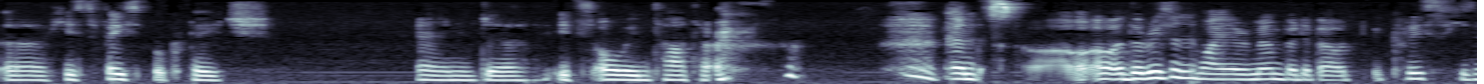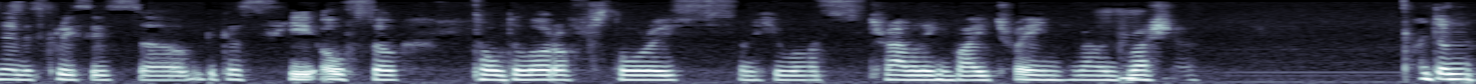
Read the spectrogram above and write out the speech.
uh, his Facebook page, and uh, it's all in Tatar. and uh, the reason why I remembered about Chris, his name is Chris, is uh, because he also told a lot of stories when he was traveling by train around Russia. I don't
